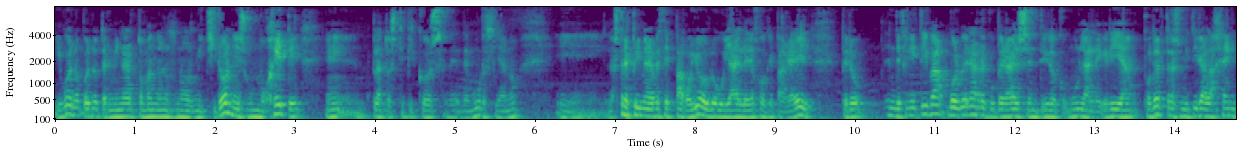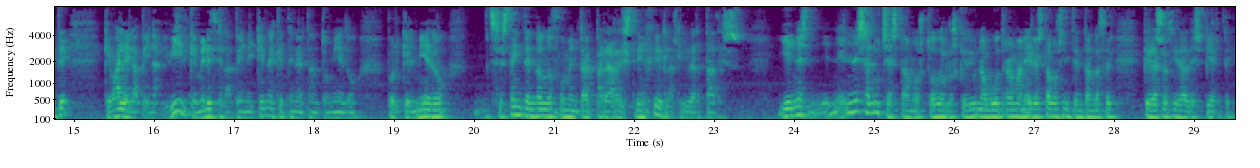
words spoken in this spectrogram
y bueno, pues no terminar tomándonos unos michirones, un mojete, eh, platos típicos de, de, Murcia, ¿no? Y las tres primeras veces pago yo, luego ya le dejo que pague él, pero en definitiva, volver a recuperar el sentido común, la alegría, poder transmitir a la gente que vale la pena vivir, que merece la pena y que no hay que tener tanto miedo, porque el miedo se está intentando fomentar para restringir las libertades. Y en, en, esa lucha estamos todos los que de una u otra manera estamos intentando hacer que la sociedad despierte.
